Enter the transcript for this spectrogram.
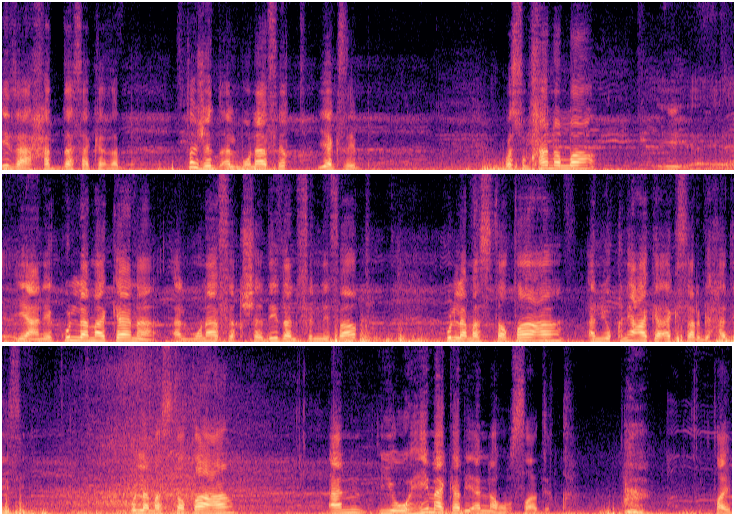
إذا حدث كذب تجد المنافق يكذب. وسبحان الله يعني كلما كان المنافق شديدا في النفاق كلما استطاع أن يقنعك أكثر بحديثه. كلما استطاع أن يوهمك بأنه صادق. طيب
